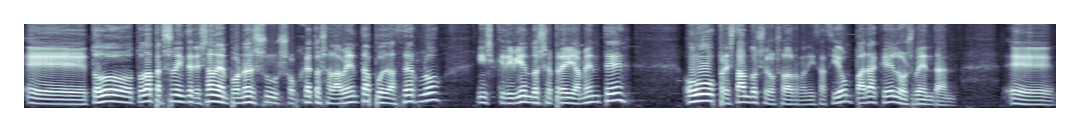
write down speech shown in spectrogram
Eh, toda persona interesada en poner sus objetos a la venta puede hacerlo inscribiéndose previamente o prestándoselos a la organización para que los vendan. Eh,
